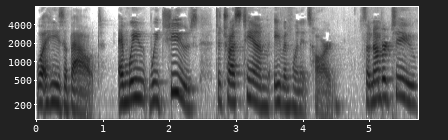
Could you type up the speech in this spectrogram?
what He's about. And we, we choose to trust Him even when it's hard. So, number two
